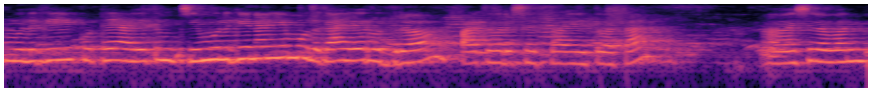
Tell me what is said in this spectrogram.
मुलगी कुठे आहे? तुमची मुलगी नाही मुलगा आहे रुद्र. पाच वर्षाचा आहे तो आता. श्रवण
